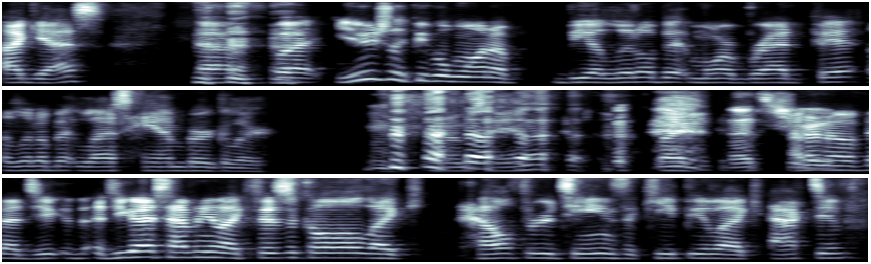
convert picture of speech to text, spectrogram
I guess. Uh, but usually people want to be a little bit more Brad Pitt, a little bit less Hamburglar. You know what I'm saying? Like That's true. I don't know if that's you. Do you guys have any like physical like health routines that keep you like active?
